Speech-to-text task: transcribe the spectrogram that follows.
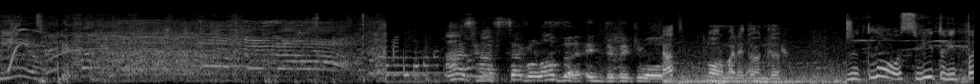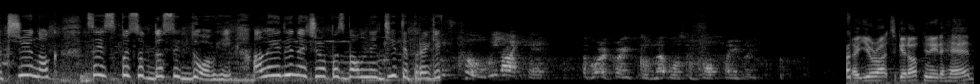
Mío. As have several other individuals. Normale döndü. Житло, освіту, відпочинок. Цей список досить довгий, але єдине, чого позбавлені діти, про яких Uh, you right to get up? You need a hand?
